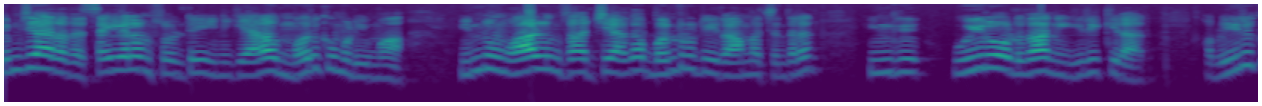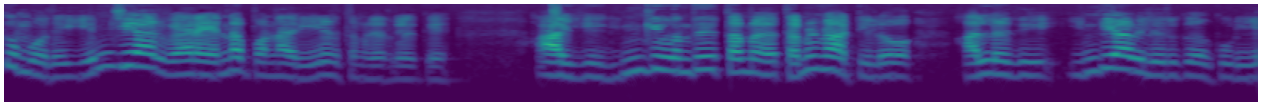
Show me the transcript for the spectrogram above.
எம்ஜிஆர் அதை செய்யலன்னு சொல்லிட்டு இன்றைக்கி யாராவது மறுக்க முடியுமா? இன்னும் வாழும் சாட்சியாக பன்ருட்டி ராமச்சந்திரன் இங்கு உயிரோடு தான் இருக்கிறார். அப்படி இருக்கும்போது எம்ஜிஆர் வேற என்ன பண்ணார் ஈழத்தமிழர்களுக்கு? இங்கு வந்து தமிழ் தமிழ்நாட்டிலோ அல்லது இந்தியாவில் இருக்கக்கூடிய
